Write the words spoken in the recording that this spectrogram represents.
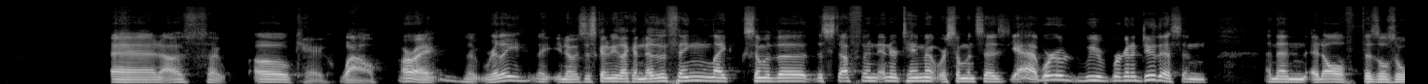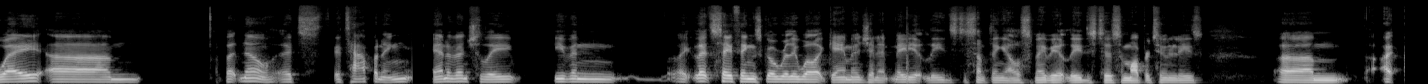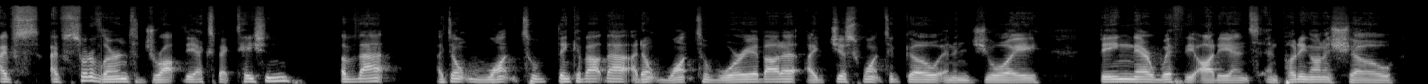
And I was like, "Okay, wow, all right, like, really? Like, you know, is this going to be like another thing, like some of the the stuff in entertainment where someone says, "Yeah, we're we're, we're going to do this," and and then it all fizzles away. Um, but no, it's it's happening, and eventually, even like let's say things go really well at Gammage, and it maybe it leads to something else. Maybe it leads to some opportunities. Um, I, I've I've sort of learned to drop the expectation of that. I don't want to think about that. I don't want to worry about it. I just want to go and enjoy being there with the audience and putting on a show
